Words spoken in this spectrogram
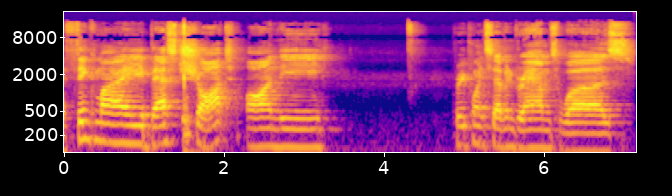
I think my best shot on the 3.7 grams was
